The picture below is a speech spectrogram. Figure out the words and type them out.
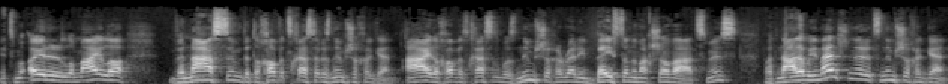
It's ma'ayir l'mayla. V'nasim that the Chavetz Chesed is nimshach again. I, the Chavetz Chesed was nimshach already based on the Machshava Atzmis, but now that we mention it, it's nimshach again.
